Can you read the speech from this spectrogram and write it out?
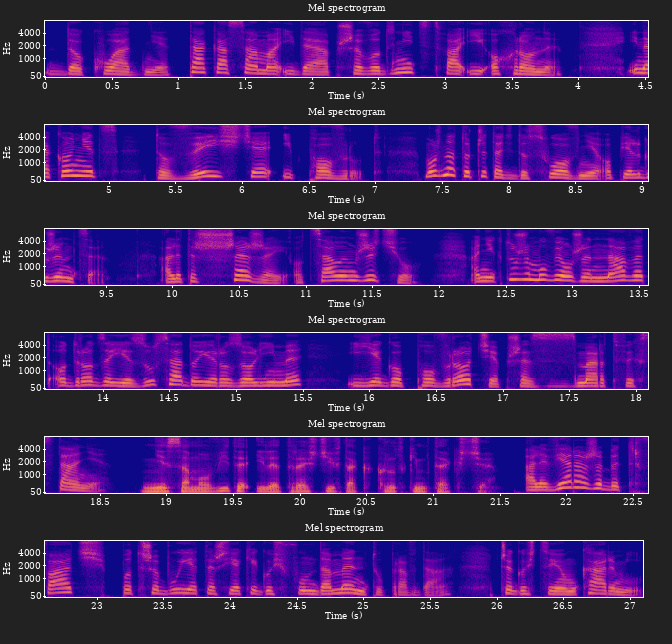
Dokładnie, taka sama idea przewodnictwa i ochrony. I na koniec to wyjście i powrót. Można to czytać dosłownie o pielgrzymce, ale też szerzej, o całym życiu. A niektórzy mówią, że nawet o drodze Jezusa do Jerozolimy i jego powrocie przez zmartwychwstanie. Niesamowite ile treści w tak krótkim tekście. Ale wiara, żeby trwać, potrzebuje też jakiegoś fundamentu, prawda? Czegoś, co ją karmi.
